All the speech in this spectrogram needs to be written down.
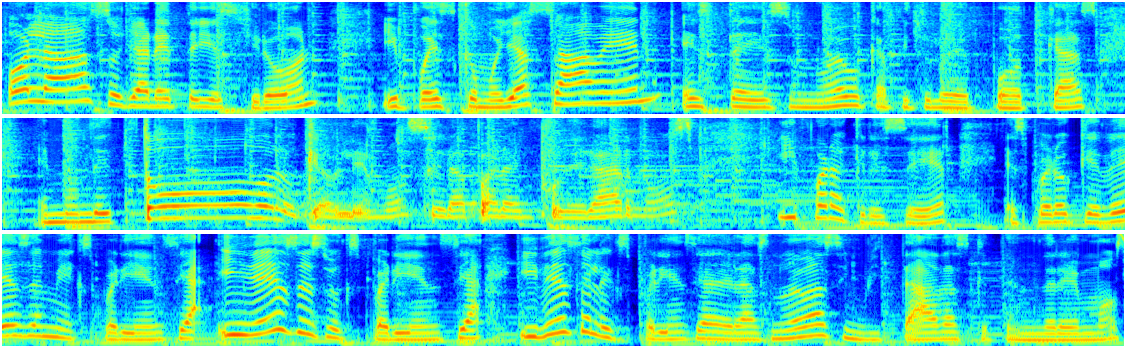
Hola, soy Arete y Esquirón y pues como ya saben, este es un nuevo capítulo de podcast en donde todo lo que hablemos será para empoderarnos y para crecer. Espero que desde mi experiencia y desde su experiencia y desde la experiencia de las nuevas invitadas que tendremos,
